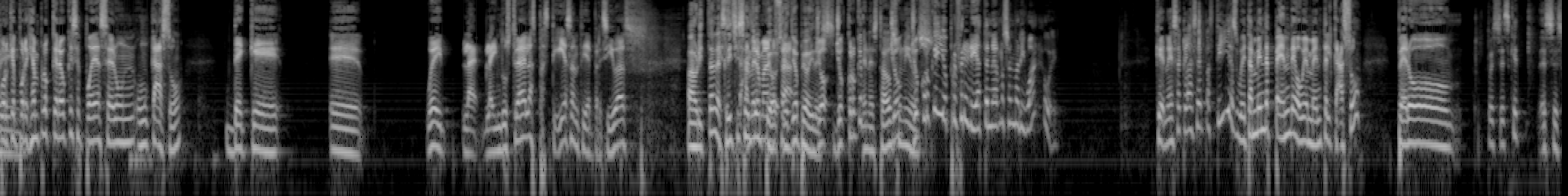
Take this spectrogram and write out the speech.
porque por ejemplo creo que se puede hacer un, un caso de que, eh, güey, la, la industria de las pastillas antidepresivas Ahorita la crisis está, es de, hermano, opio- o sea, es de opioides. Yo, yo creo que en Estados yo- Unidos. Yo creo que yo preferiría tenerlos en marihuana, güey. Que en esa clase de pastillas, güey. También depende, obviamente, el caso, pero Pues es que es,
